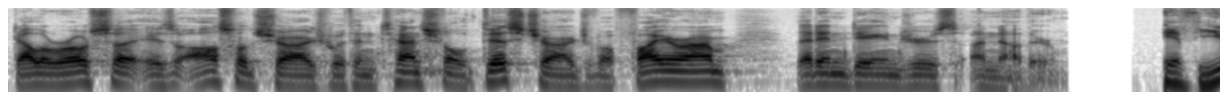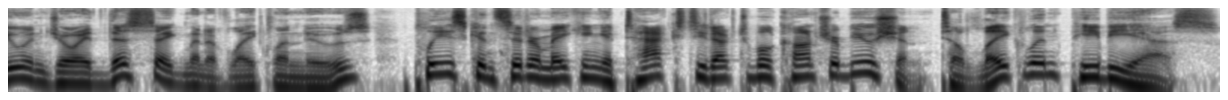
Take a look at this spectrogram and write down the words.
De La Rosa is also charged with intentional discharge of a firearm that endangers another. If you enjoyed this segment of Lakeland News, please consider making a tax-deductible contribution to Lakeland PBS.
